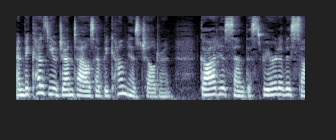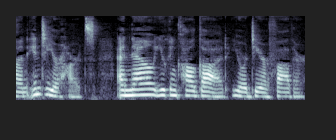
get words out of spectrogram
And because you Gentiles have become his children, God has sent the Spirit of his Son into your hearts, and now you can call God your dear Father.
